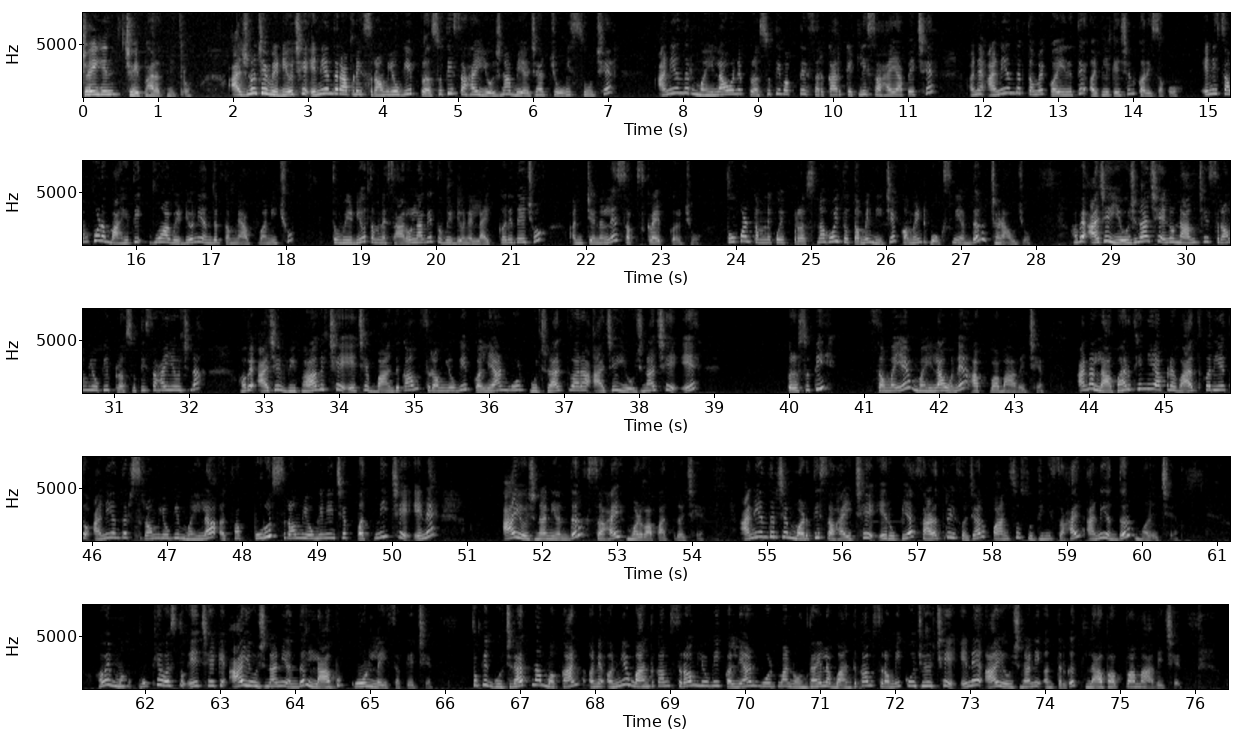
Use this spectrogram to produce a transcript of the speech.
જય હિન્દ, જય ભારત મિત્રો. આજનો જે વીડિયો છે, એની અંદર આપણે શ્રમયોગી પ્રસૂતિ સહાય યોજના બે હજાર ચોવીસ શું છે? આની અંદર મહિલાઓને પ્રસૂતિ વખતે સરકાર કેટલી સહાય આપે છે? અને આની અંદર તમે કઈ રીતે એપ્લિકેશન કરી શકો? એની સંપૂર્ણ માહિતી હું આ વિડીયોની અંદર તમને આપવાની છું. તો વીડિયો તમને સારો લાગે તો વિડીયોને લાઇક કરી દેજો અને ચેનલને સબસ્ક્રાઇબ કરજો. તો પણ તમને કોઈ પ્રશ્ન હોય તો તમે નીચે કમેન્ટ બોક્સની અંદર જણાવજો. હવે આ જે યોજના છે, એનું નામ છે શ્રમયોગી પ્રસૂતિ સહાય યોજના. હવે આ જે વિભાગ છે, એ છે બાંધકામ શ્રમયોગી કલ્યાણ બોર્ડ ગુજરાત દ્વારા આ જે યોજના છે, એ પ્રસૂતિ સમયે મહિલાઓને આપવામાં આવે છે. આના લાભાર્થીની આપણે વાત કરીએ તો આની અંદર શ્રમયોગી મહિલા અથવા પુરુષ શ્રમયોગીની જે પત્ની છે, એને આ યોજનાની અંદર સહાય મળવાપાત્ર છે. આની અંદર જે મળતી સહાય છે એ રૂપિયા સાડત્રીસ હજાર પાંચસો સુધીની સહાય આની અંદર મળે છે. હવે મુખ્ય વસ્તુ એ છે કે આ યોજનાની અંદર લાભ કોણ લઈ શકે છે? તો કે ગુજરાતના મકાન અને અન્ય બાંધકામ શ્રમયોગી કલ્યાણ બોર્ડમાં નોંધાયેલા બાંધકામ શ્રમિકો જે છે એને આ યોજનાની અંતર્ગત લાભ આપવામાં આવે છે.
